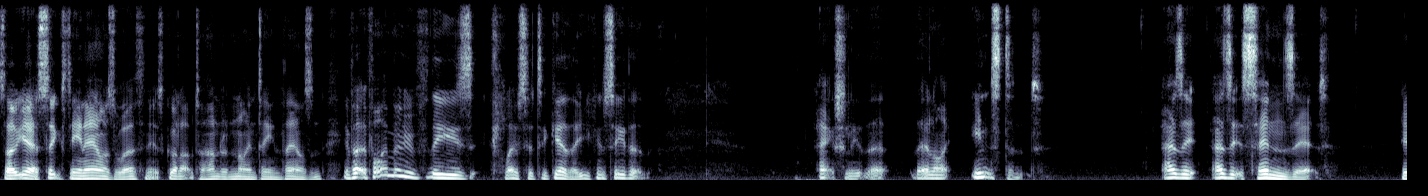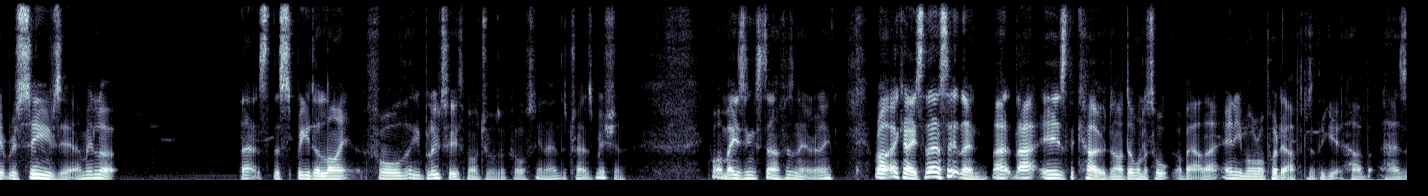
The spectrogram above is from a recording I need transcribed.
So yeah, 16 hours worth, and it's got up to 119,000. In fact, if I move these closer together, you can see that actually they're, they're like instant. As it as it sends it, it receives it. I mean, look, that's the speed of light for the Bluetooth modules, of course. You know, the transmission. Quite amazing stuff, isn't it? Really. Right. Okay. So that's it then. That that is the code, and I don't want to talk about that anymore. I'll put it up into the GitHub as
